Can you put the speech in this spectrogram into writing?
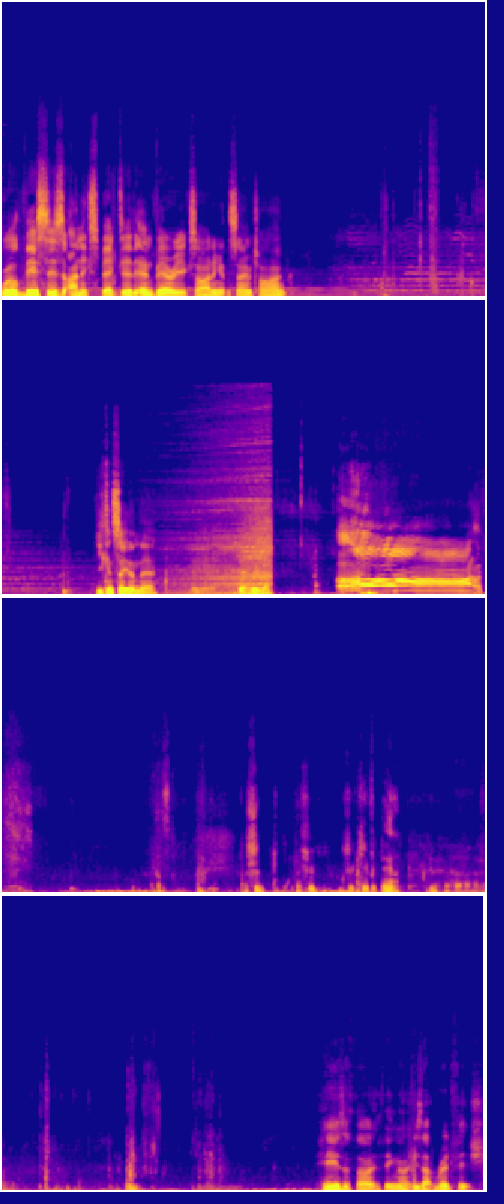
Well, this is unexpected and very exciting at the same time. You can see them there. Yeah, yeah. Yeah, here we go. Oh! I should, I should, should keep it down. Here's the th- thing though, is that redfish?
